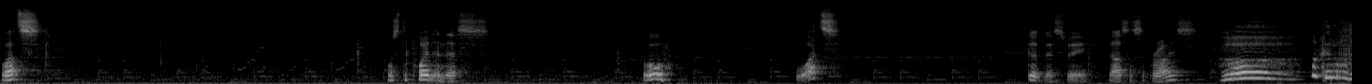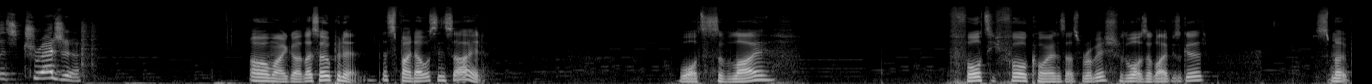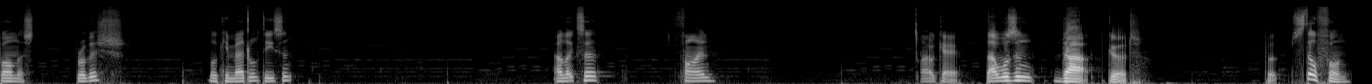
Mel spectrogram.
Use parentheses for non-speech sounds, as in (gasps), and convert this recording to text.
What? What's the point in this? Oh. What? Goodness me, that's a surprise. Oh, (gasps) Look at all this treasure! Oh my god, let's open it. Let's find out what's inside. Waters of Life. 44 coins, that's rubbish. Waters of Life is good. Smoke Bomb, that's rubbish. Lucky Medal, decent. Elixir, fine. Okay, that wasn't that good. But still fun.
